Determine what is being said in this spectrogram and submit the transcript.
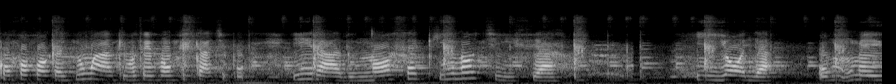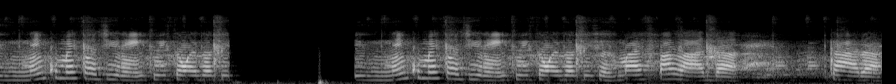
com fofocas no ar que vocês vão ficar tipo irado. Nossa, que notícia! E olha, o mês nem começou direito e são as notícias nem começou direito e são as notícias mais faladas. Cara,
